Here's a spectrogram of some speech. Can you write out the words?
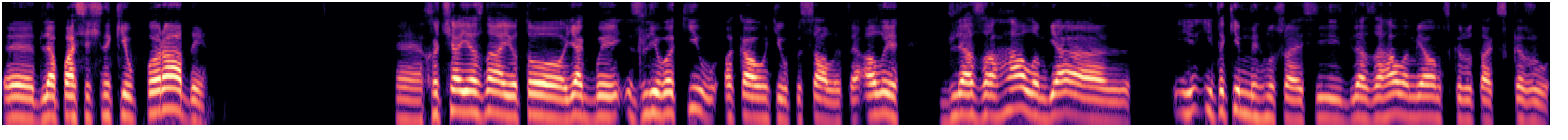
е, для пасічників поради. Е, Хоча я знаю, то якби з ліваків аккаунтів писали те, але для загалом я і, і таким не гнушаюсь. І для загалом я вам скажу так, скажу.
